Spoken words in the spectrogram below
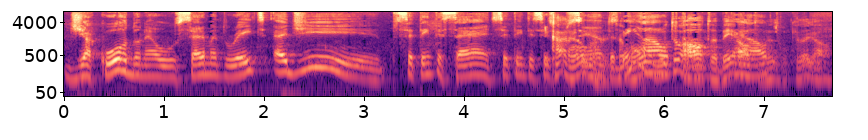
de acordo, né? O settlement rate é de 77, 76%. caramba, é isso bem bom, alto. muito cara. alto, é bem alto, mesmo. Que legal.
